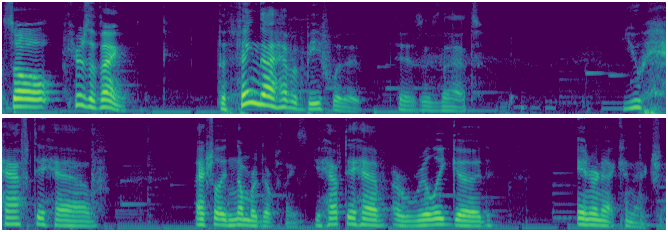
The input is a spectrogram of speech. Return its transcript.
So here's the thing. The thing that I have a beef with it is is that you have to have actually a number of different things. You have to have a really good internet connection.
